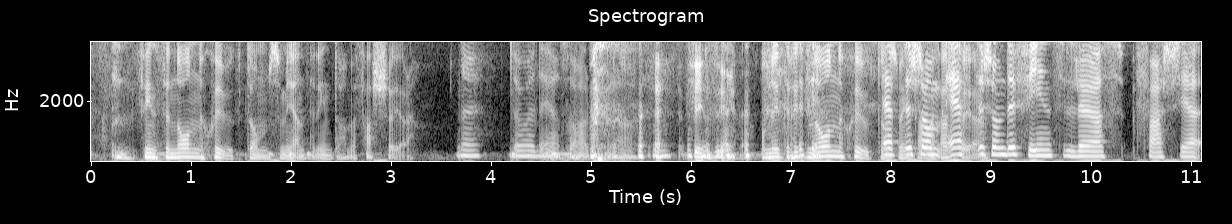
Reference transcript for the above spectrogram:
finns det någon sjukdom som egentligen inte har med fascia att göra? Nej. Det var det jag sa mm. finns ingen. Om det inte finns någon sjukdom eftersom, som inte med Eftersom det finns lös fascia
